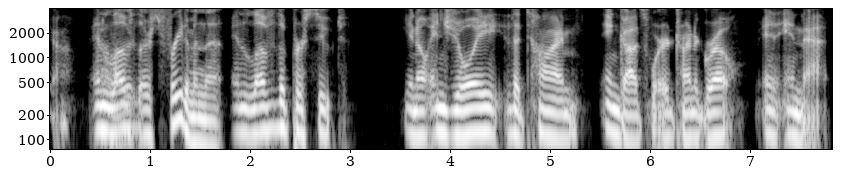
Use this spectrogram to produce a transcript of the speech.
Yeah. And know, love there- the, there's freedom in that. and love the pursuit. You know, enjoy the time in God's word trying to grow in, in that.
